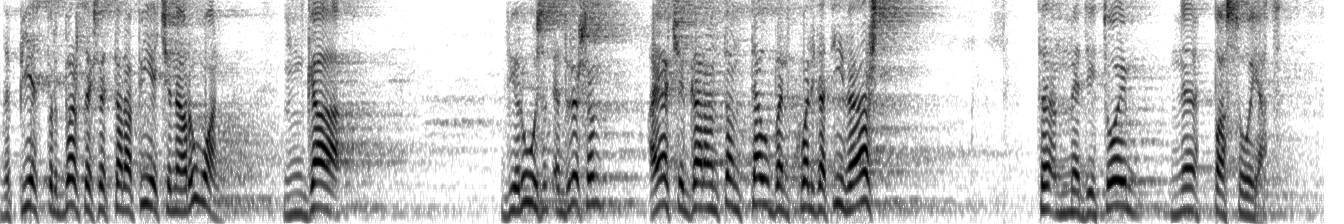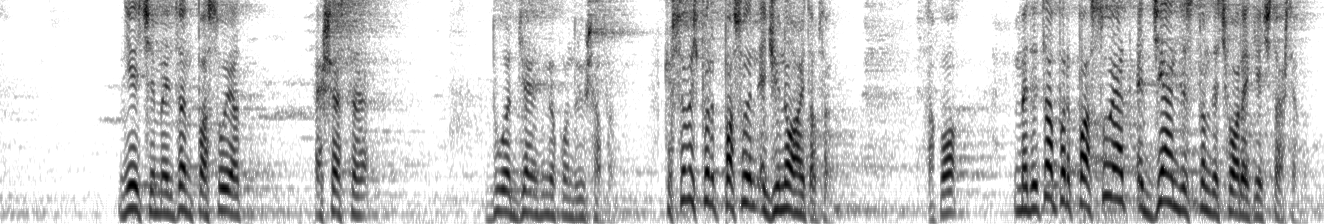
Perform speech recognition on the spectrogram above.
dhe pjesë përbërëse e kësaj terapie që na ruan nga viruset e ndryshëm, ajo që garanton teuben kualitative është të meditojmë në pasojat. Njeri që mediton pasojat e sheh se duhet gjendja me kon ndryshe, a kupton. Këso veç për pasojën e gjynahit, a kupton. Apo medito për pasojat e gjendjes tënde çfarë e ke qitash, a kupton.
